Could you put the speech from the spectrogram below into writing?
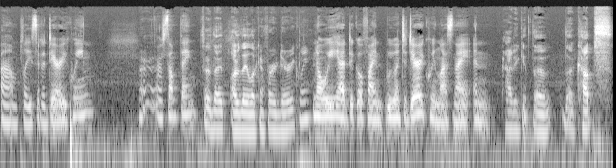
um, place at a Dairy Queen or something. so, that, are they looking for a Dairy Queen? No, we had to go find. We went to Dairy Queen last night, and How to get the the cups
